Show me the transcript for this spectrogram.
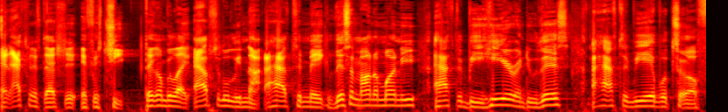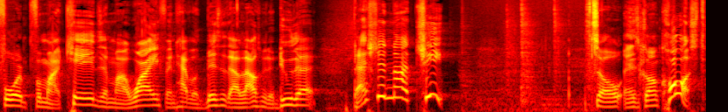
and ask them if that shit if it's cheap. They're gonna be like, absolutely not. I have to make this amount of money. I have to be here and do this. I have to be able to afford for my kids and my wife and have a business that allows me to do that. That shit not cheap. So it's gonna cost.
